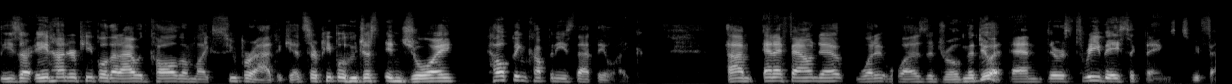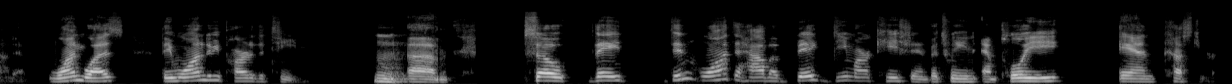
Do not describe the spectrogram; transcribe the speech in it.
These are 800 people that I would call them like super advocates. They're people who just enjoy helping companies that they like. Um, and I found out what it was that drove them to do it. And there there's three basic things we found out. One was they wanted to be part of the team. Mm. Um, so they didn't want to have a big demarcation between employee and customer.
